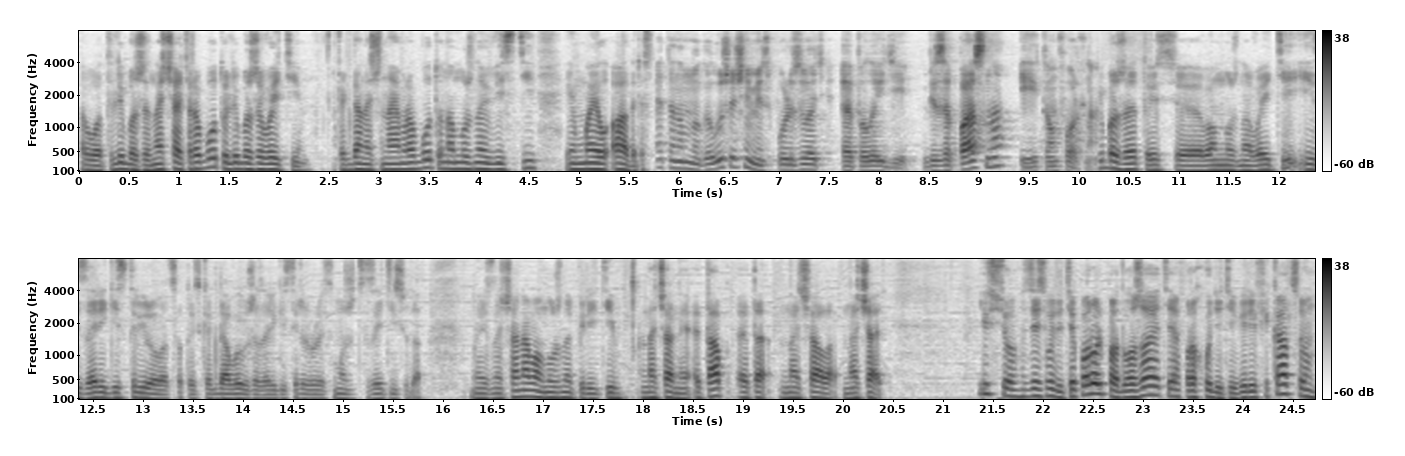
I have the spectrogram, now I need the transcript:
вот, либо же начать работу, либо же войти. Когда начинаем работу, нам нужно ввести email адрес. Это намного лучше, чем использовать Apple ID. Безопасно и комфортно. Либо же, то есть, э, вам нужно войти и зарегистрироваться. То есть, когда вы уже зарегистрировались, можете зайти сюда. Но изначально вам нужно перейти. Начальный этап – это начало, начать. И все. Здесь вводите пароль, продолжаете, проходите верификацию,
